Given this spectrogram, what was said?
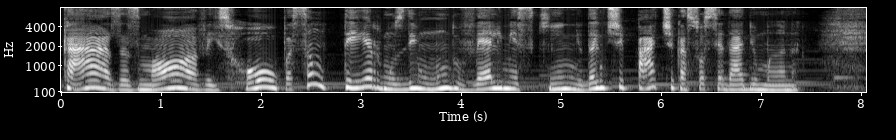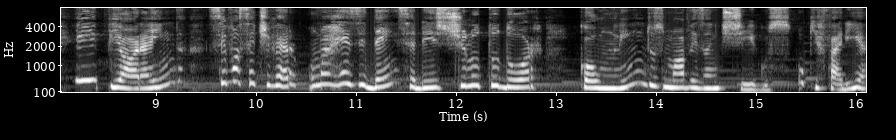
Casas, móveis, roupas são termos de um mundo velho e mesquinho, da antipática sociedade humana. E pior ainda, se você tiver uma residência de estilo Tudor, com lindos móveis antigos, o que faria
